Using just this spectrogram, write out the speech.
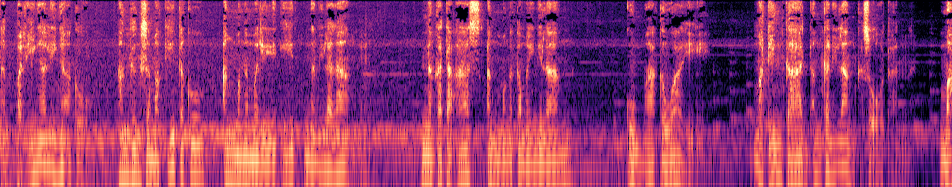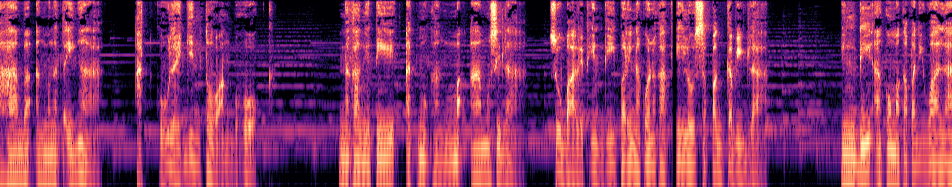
Nagpalinga-linga ako hanggang sa makita ko ang mga maliliit na nilalang. Nakataas ang mga kamay nilang kumakaway. Matingkad ang kanilang kasuotan. Mahaba ang mga tainga at kulay ginto ang buhok. Nakangiti at mukhang maamo sila, subalit hindi pa rin ako nakakilos sa pagkabigla. Hindi ako makapaniwala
